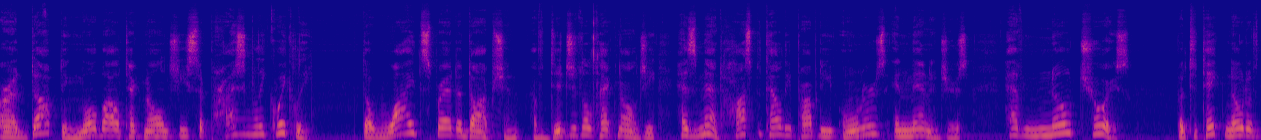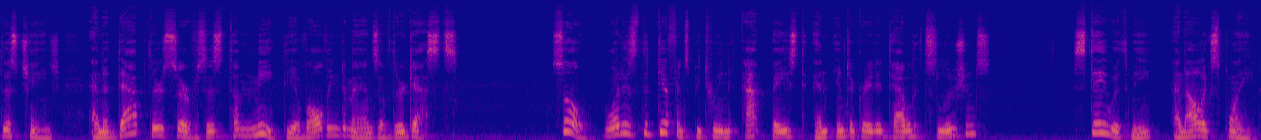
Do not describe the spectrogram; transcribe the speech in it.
are adopting mobile technology surprisingly quickly. The widespread adoption of digital technology has meant hospitality property owners and managers have no choice but to take note of this change and adapt their services to meet the evolving demands of their guests. So, what is the difference between app based and integrated tablet solutions? Stay with me and I'll explain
